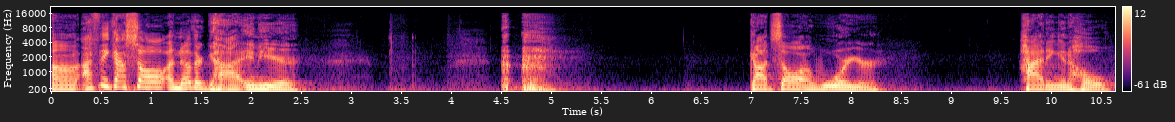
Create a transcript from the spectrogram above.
Uh, I think I saw another guy in here. God saw a warrior hiding in a hole.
